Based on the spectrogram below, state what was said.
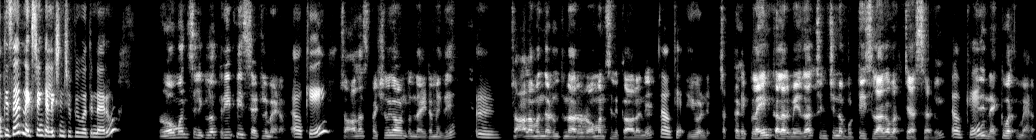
ఓకే సార్ నెక్స్ట్ ఏం కలెక్షన్ చూపిపోతున్నారు రోమన్ సిల్క్లో త్రీ పీస్ సెట్లు మేడం ఓకే చాలా స్పెషల్గా ఉంటుంది ఐటమ్ ఇది. ఉమ్, చాలా మంది అడుగుతున్నారు రోమన్ సిల్క్ కావాలని. ఓకే ఇదిగోండి చక్కటి ప్లెయిన్ కలర్ మీద చిన్న చిన్న బుట్టీస్ లాగా వర్క్ చేస్తాడు. ఇది నెక్ వర్క్ మేడం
